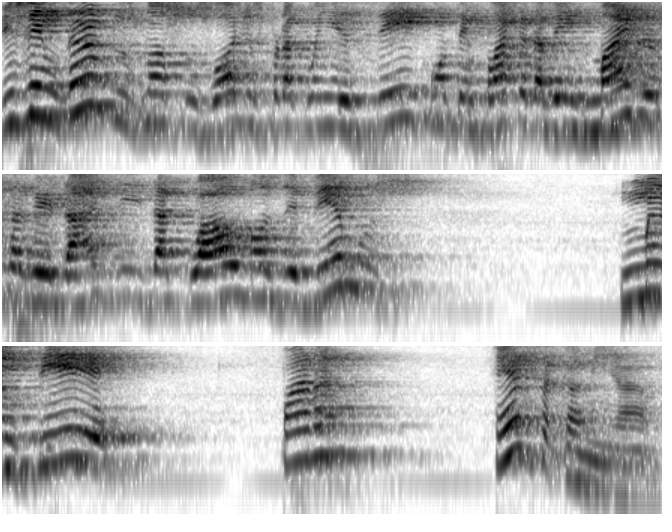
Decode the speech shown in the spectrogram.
desvendando os nossos olhos para conhecer e contemplar cada vez mais essa verdade da qual nós devemos manter para essa caminhada.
